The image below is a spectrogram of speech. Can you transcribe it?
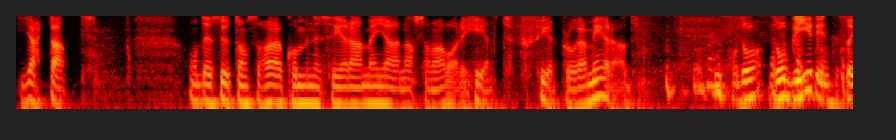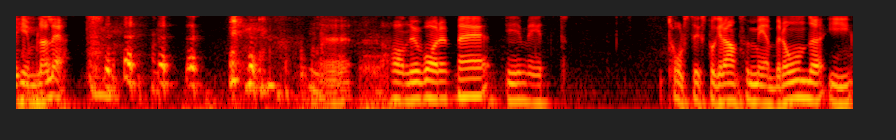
hjärtat. Och dessutom så har jag kommunicerat med en hjärna som har varit helt felprogrammerad. Och då, då blir det inte så himla lätt. Jag har nu varit med i mitt tolvstegsprogram för medberoende i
